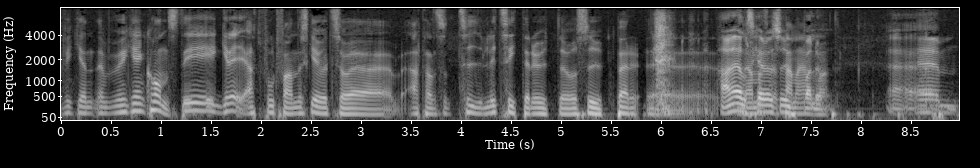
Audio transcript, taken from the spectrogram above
Vilken, vilken konstig grej att fortfarande skrivit så, eh, att han så tydligt sitter ute och super. eh, Han älskar att supa. Eh, Ehm,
